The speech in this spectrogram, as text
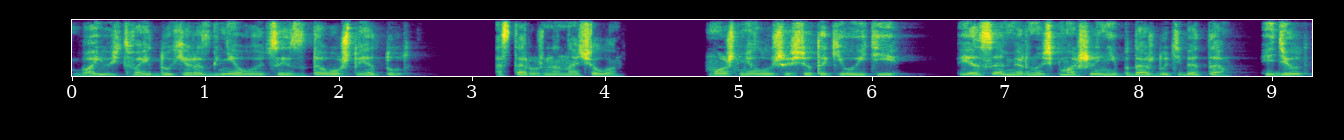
Боюсь, твои духи разгневаются из-за того, что я тут. Осторожно начал он. Может, мне лучше все-таки уйти? Я сам вернусь к машине и подожду тебя там. Идет?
